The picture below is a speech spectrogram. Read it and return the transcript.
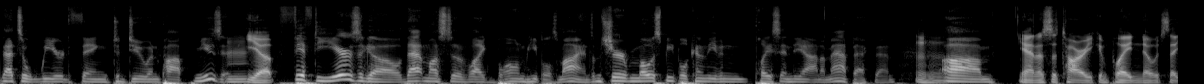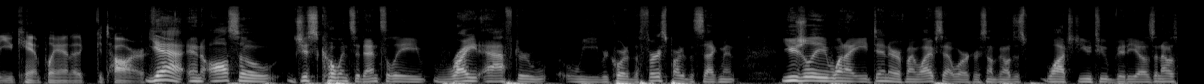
that's a weird thing to do in pop music. Mm-hmm. Yep. 50 years ago, that must have like blown people's minds. I'm sure most people couldn't even place India on a map back then. Mhm. Um, Yeah, on a sitar you can play notes that you can't play on a guitar. yeah, and also just coincidentally, right after we recorded the first part of the segment, usually when I eat dinner, if my wife's at work or something, I'll just watch YouTube videos. And I was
